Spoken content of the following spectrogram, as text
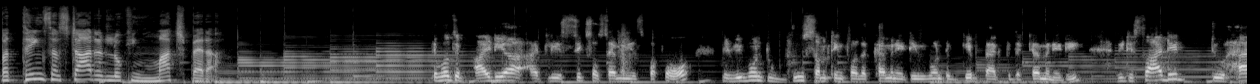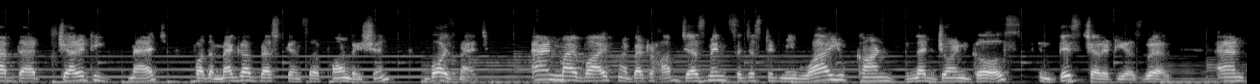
But things have started looking much better. There was an idea at least six or seven years before we want to do something for the community, we want to give back to the community. We decided to have that charity match for the Mega Breast Cancer Foundation boys match. And my wife, my better half, Jasmine, suggested me why you can't let join girls in this charity as well. And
